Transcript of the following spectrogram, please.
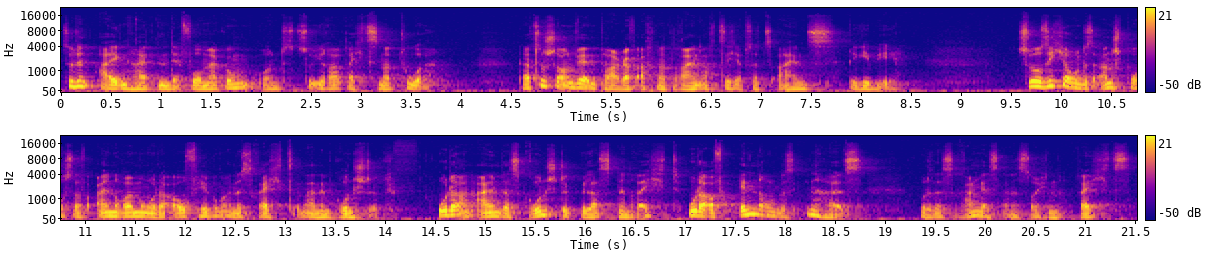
zu den Eigenheiten der Vormerkung und zu ihrer Rechtsnatur. Dazu schauen wir in 883 Absatz 1 BGB. Zur Sicherung des Anspruchs auf Einräumung oder Aufhebung eines Rechts an einem Grundstück oder an einem das Grundstück belastenden Recht oder auf Änderung des Inhalts oder des Ranges eines solchen Rechts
